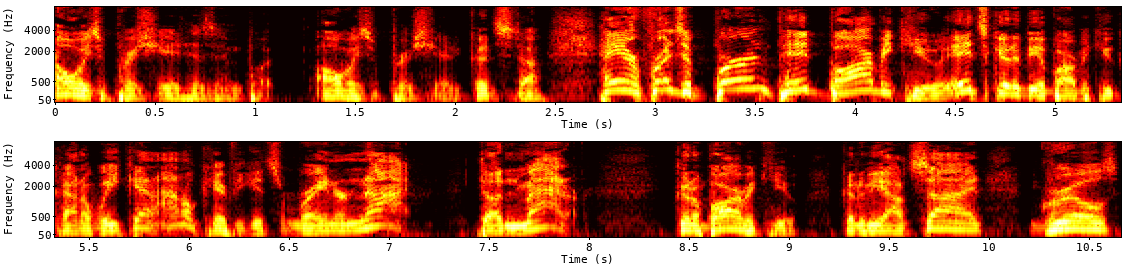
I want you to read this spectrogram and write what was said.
always appreciate his input. Always appreciate it. Good stuff. Hey, our friends at Burn Pit Barbecue. It's going to be a barbecue kind of weekend. I don't care if you get some rain or not. Doesn't matter. Going to barbecue. Going to be outside, grills,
